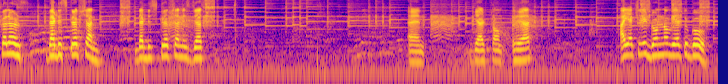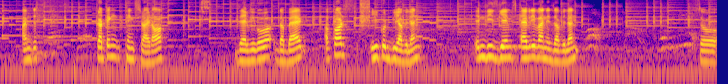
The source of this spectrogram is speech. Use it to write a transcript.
colors. The description. The description is just and get from here. I actually don't know where to go. I'm just cutting things right off. There we go the bed of course he could be a villain. In these games everyone is a villain so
